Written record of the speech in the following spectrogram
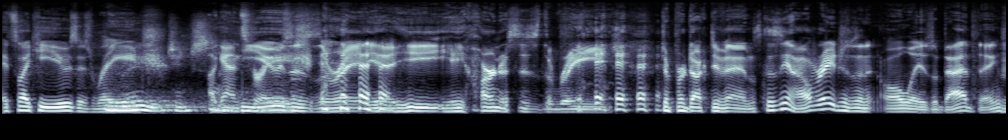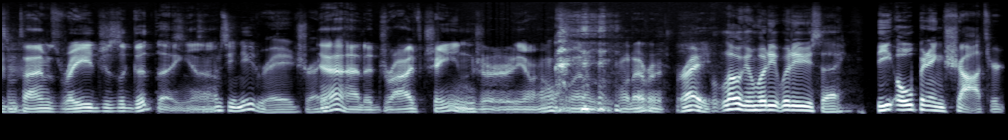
It's like he uses rage, Rage against he rage. uses the rage. yeah, he he harnesses the rage to productive ends because you know rage isn't always a bad thing. Mm-hmm. Sometimes rage is a good thing. You know, Sometimes you need rage, right? yeah, to drive change or you know whatever. Right. Logan, what do you what do you say? The opening shots are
